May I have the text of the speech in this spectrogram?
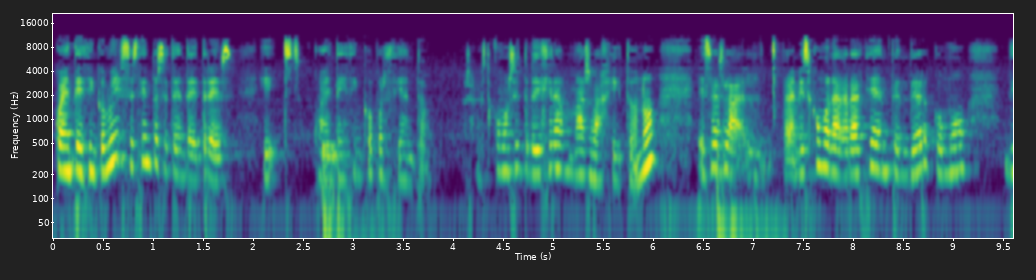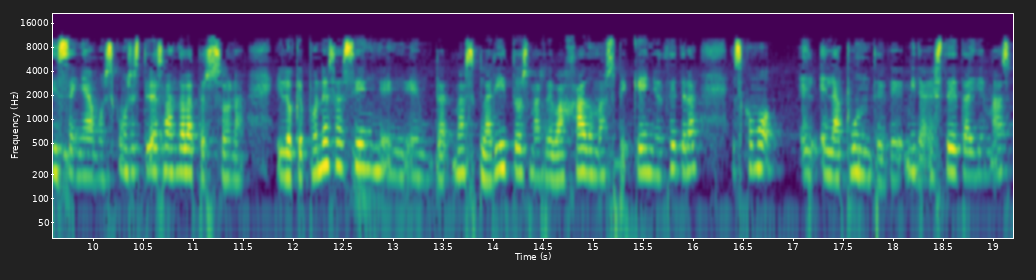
45.673 y 45% es como si te lo dijera más bajito, ¿no? Esa es la, para mí es como la gracia de entender cómo diseñamos, es como si estuvieras hablando a la persona. Y lo que pones así en, más claritos, más rebajado, más pequeño, etcétera, es como el, el, apunte de, mira, este detalle más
